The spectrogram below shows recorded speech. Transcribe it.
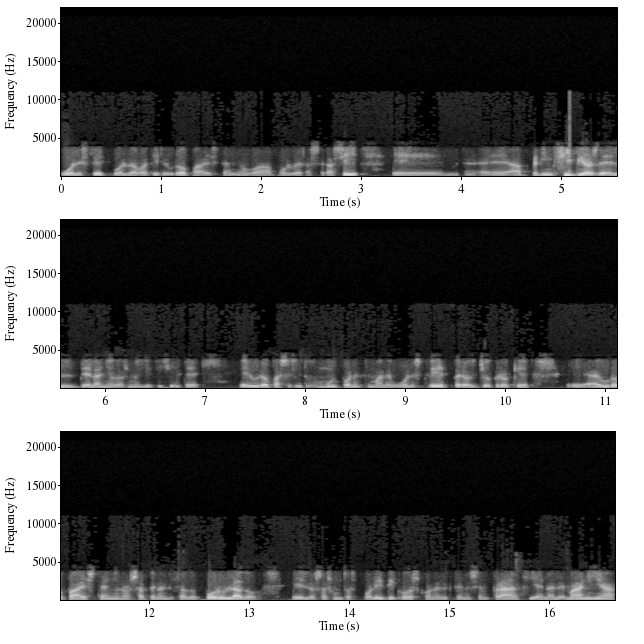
Wall Street vuelve a batir Europa. Este año va a volver a ser así. Eh, eh, a principios del, del, año 2017 Europa se situó muy por encima de Wall Street, pero yo creo que eh, a Europa este año nos ha penalizado, por un lado, los asuntos políticos, con elecciones en Francia, en Alemania,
